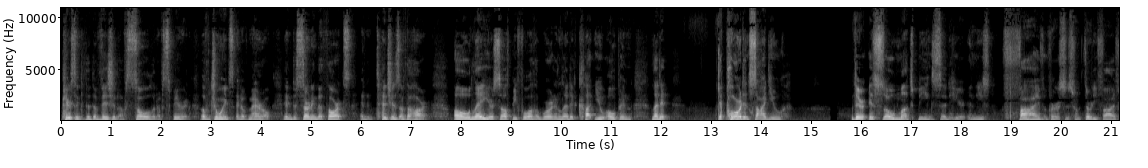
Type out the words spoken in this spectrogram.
piercing to the division of soul and of spirit, of joints and of marrow, and discerning the thoughts and intentions of the heart. Oh, lay yourself before the word and let it cut you open. Let it get poured inside you. There is so much being said here in these five verses from 35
